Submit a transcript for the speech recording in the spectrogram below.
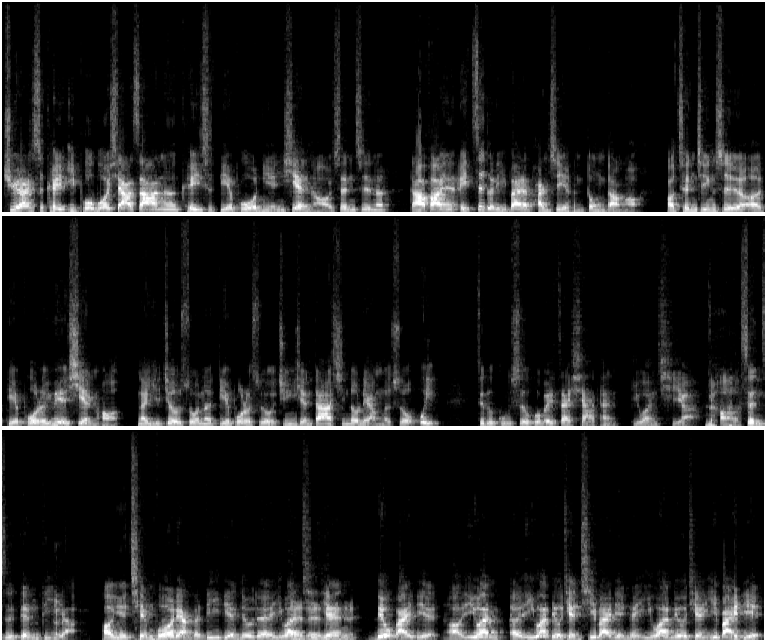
居然是可以一波波下杀呢，可以是跌破年线啊，甚至呢，大家发现哎，这个礼拜的盘势也很动荡啊，啊，曾经是呃跌破了月线哈，那也就是说呢，跌破了所有均线，大家心都凉了，说喂，这个股市会不会再下探一万七啊？啊，甚至更低啊？好，因为前波两个低点，对不对？一万七千六百点啊，一万呃一万六千七百点跟一万六千一百点，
